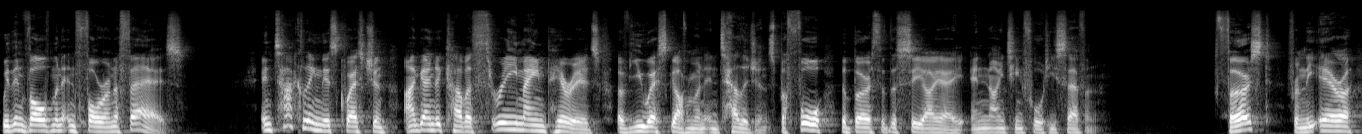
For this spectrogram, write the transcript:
with involvement in foreign affairs. In tackling this question, I'm going to cover three main periods of US government intelligence before the birth of the CIA in 1947. First, from the era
